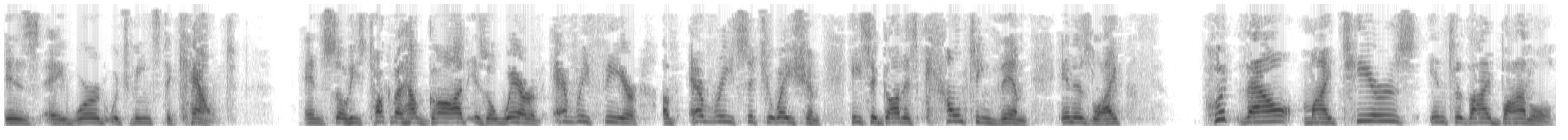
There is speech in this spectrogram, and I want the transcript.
is a word which means to count. And so he's talking about how God is aware of every fear, of every situation. He said God is counting them in his life. Put thou my tears into thy bottle.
